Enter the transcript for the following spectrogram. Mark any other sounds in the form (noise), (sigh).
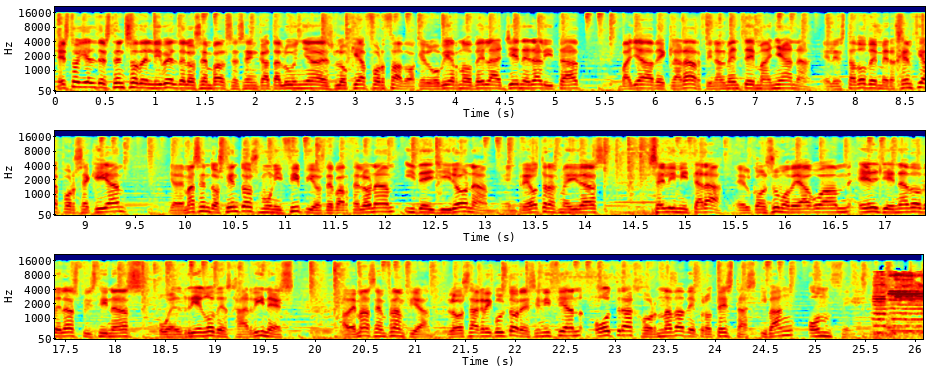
Esto y el descenso del nivel de los embalses en Cataluña es lo que ha forzado a que el gobierno de la Generalitat vaya a declarar finalmente mañana el estado de emergencia por sequía y además en 200 municipios de Barcelona y de Girona. Entre otras medidas, se limitará el consumo de agua, el llenado de las piscinas o el riego de jardines. Además, en Francia, los agricultores inician otra jornada de protestas y van 11.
